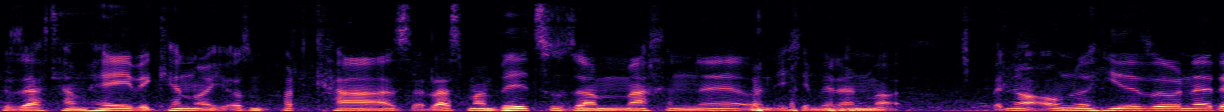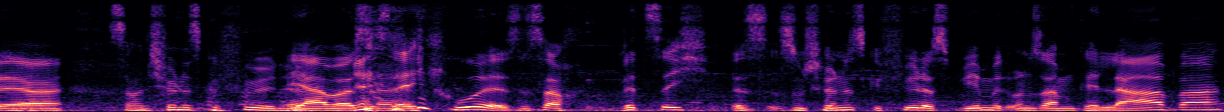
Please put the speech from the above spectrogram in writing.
gesagt haben, hey, wir kennen euch aus dem Podcast, lass mal ein Bild zusammen machen. Ne? Und ich mir dann mal, ich bin doch auch nur hier so, ne, der... Das ist doch ein schönes Gefühl, ne? Ja, aber es ist echt cool. Es ist auch witzig. Es ist ein schönes Gefühl, dass wir mit unserem Gelaber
